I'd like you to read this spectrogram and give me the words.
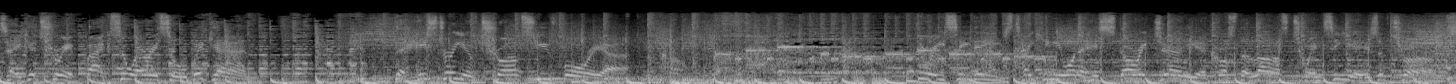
Take a trip back to where it all began. The history of trance euphoria. Three CDs taking you on a historic journey across the last 20 years of trance.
